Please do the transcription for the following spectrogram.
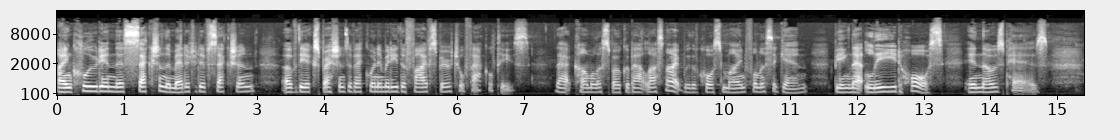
I include in this section, the meditative section of the expressions of equanimity, the five spiritual faculties that Kamala spoke about last night, with, of course, mindfulness again being that lead horse in those pairs.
